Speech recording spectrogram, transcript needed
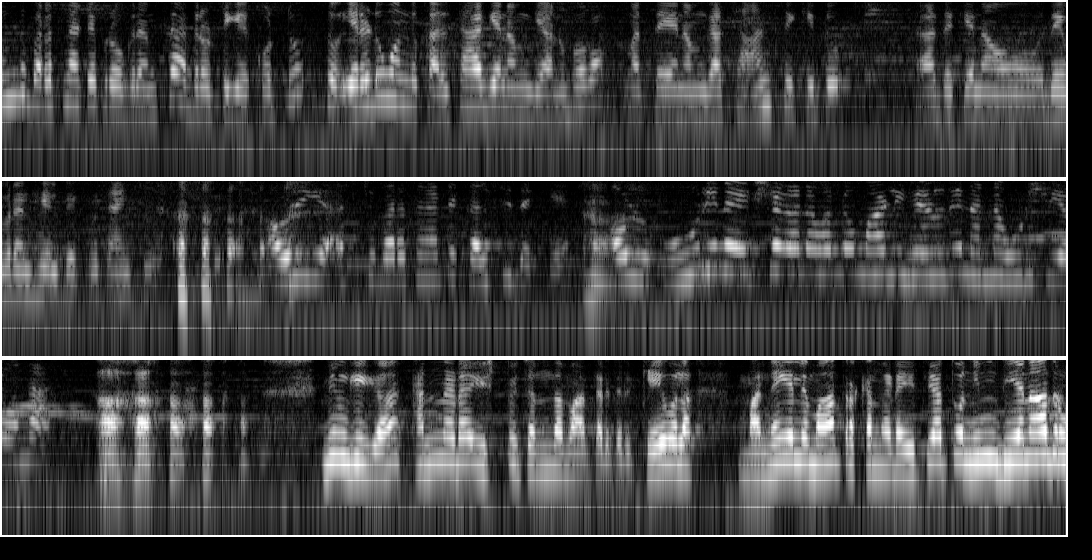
ಒಂದು ಭರತನಾಟ್ಯ ಪ್ರೋಗ್ರಾಮ್ ಸಹ ಅದರೊಟ್ಟಿಗೆ ಕೊಟ್ಟು ಸೊ ಎರಡೂ ಒಂದು ಕಲಿತ ಹಾಗೆ ನಮಗೆ ಅನುಭವ, ಮತ್ತು ನಮ್ಗೆ ಆ ಚಾನ್ಸ್ ಸಿಕ್ಕಿತು. ಅದಕ್ಕೆ ನಾವು ದೇವರನ್ನು ಹೇಳಬೇಕು ಥ್ಯಾಂಕ್ ಯು ಅವಳಿಗೆ ಅಷ್ಟು ಭರತನಾಟ್ಯ ಕಲಿಸಿದ್ದಕ್ಕೆ ಅವಳು ಊರಿನ ಯಕ್ಷಗಾನವನ್ನು ಮಾಡಲಿ ಹೇಳುವುದೇ ನನ್ನ ಉಡುಪಿಯ ಒಂದು ಆಸೆ. ನಿಮ್ಗೀಗ ಕನ್ನಡ ಇಷ್ಟು ಚಂದ ಮಾತಾಡ್ತೀರಿ. ಕೇವಲ ಮನೆಯಲ್ಲಿ ಮಾತ್ರ ಕನ್ನಡ ಐತಿ ಅಥವಾ ನಿಮ್ದು ಏನಾದರೂ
